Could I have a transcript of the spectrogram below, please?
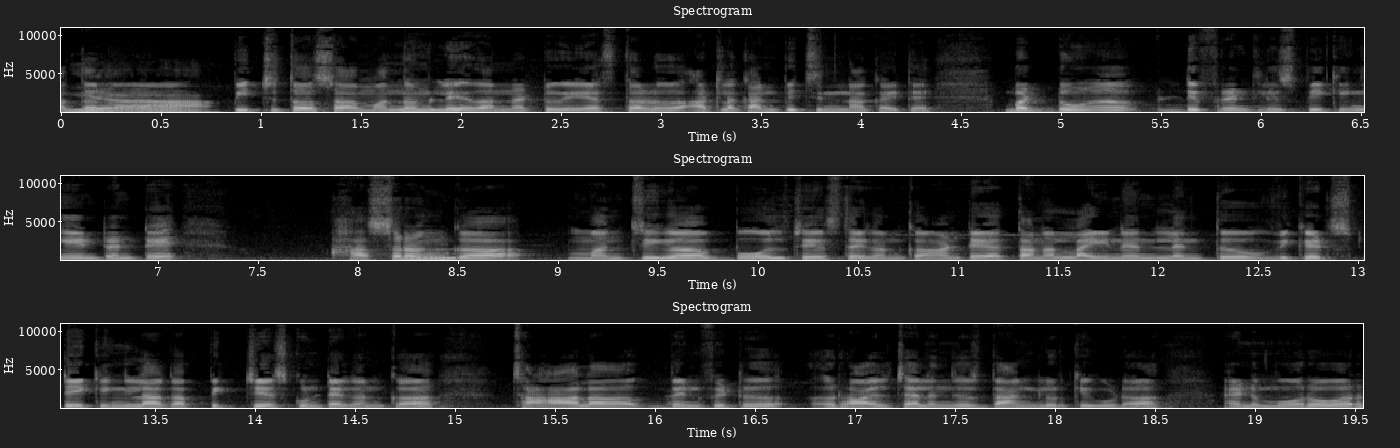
అతను. పిచ్తో సంబంధం లేదన్నట్టు వేస్తాడు. అట్లా కనిపించింది నాకైతే. బట్ డిఫరెంట్లీ స్పీకింగ్ ఏంటంటే హసరంగా మంచిగా బౌల్ చేస్తే కనుక అంటే తన line and length wickets taking లాగా పిక్ చేసుకుంటే కనుక చాలా బెనిఫిట్ రాయల్ ఛాలెంజర్స్ బెంగళూరుకి కూడా. అండ్ మోర్ ఓవర్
